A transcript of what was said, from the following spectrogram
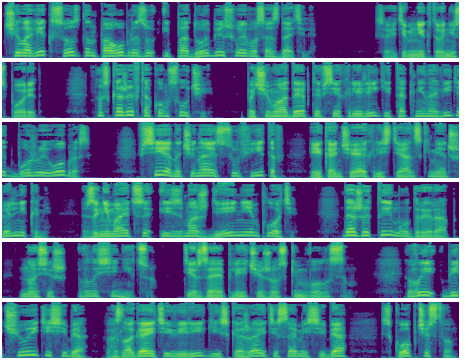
Человек создан по образу и подобию своего Создателя. С этим никто не спорит. Но скажи в таком случае, почему адепты всех религий так ненавидят Божий образ? Все, начиная с суфитов и кончая христианскими отшельниками, занимаются измождением плоти. Даже ты, мудрый раб, носишь волосиницу, терзая плечи жестким волосом. Вы бичуете себя, возлагаете вериги, искажаете сами себя скопчеством,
